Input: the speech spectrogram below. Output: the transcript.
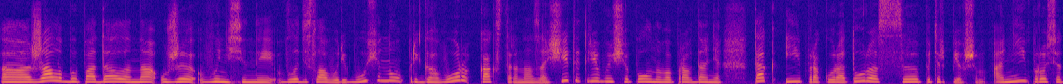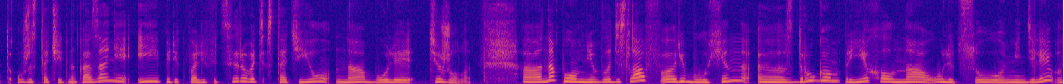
Э, жалобы подала на уже вынесенный Владиславу Рябухину приговор как сторона защиты, требующая полного оправдания, так и прокуратура с потерпевшим. Они просят ужесточить наказание и переквалифицировать статью на более тяжелую. Э, напомним, Владислав Рябухин с другом приехал на улицу Менделеева,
